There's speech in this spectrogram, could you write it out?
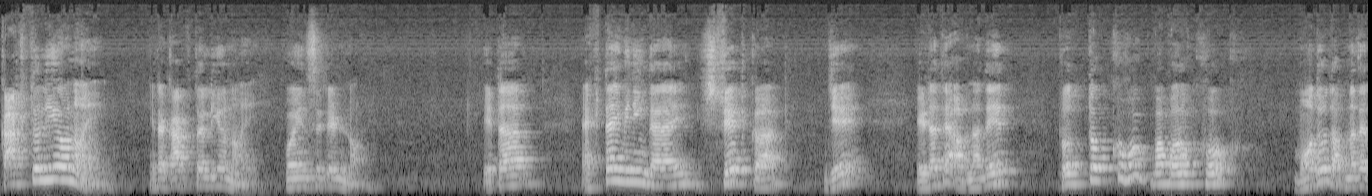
কাকতলীয় নয়, এটা কাকতলীয় নয় কোইন্সিডেন্ট নয়। এটা একটাই মিনিং দাঁড়ায় স্ট্রেট কাট যে এটাতে আপনাদের প্রত্যক্ষ হোক বা পরোক্ষ হোক, মদত আপনাদের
